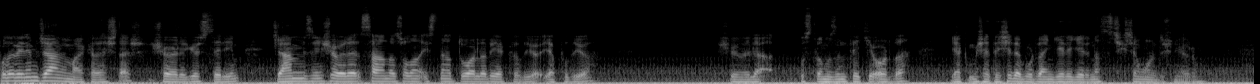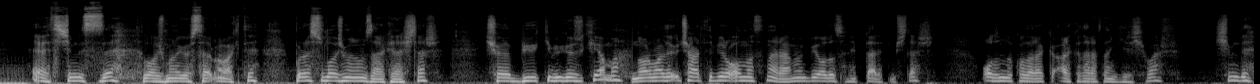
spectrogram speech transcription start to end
Bu da benim camim arkadaşlar. Şöyle göstereyim. Camimizin şöyle sağında solunda istinat duvarları yakılıyor, yapılıyor. Şöyle ustamızın teki orada yakmış ateşi de buradan geri geri nasıl çıkacağım onu düşünüyorum. Evet şimdi size lojmanı gösterme vakti. Burası lojmanımız arkadaşlar. Şöyle büyük gibi gözüküyor ama normalde 3 artı 1 olmasına rağmen bir odasını iptal etmişler. Odunluk olarak arka taraftan girişi var. Şimdi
